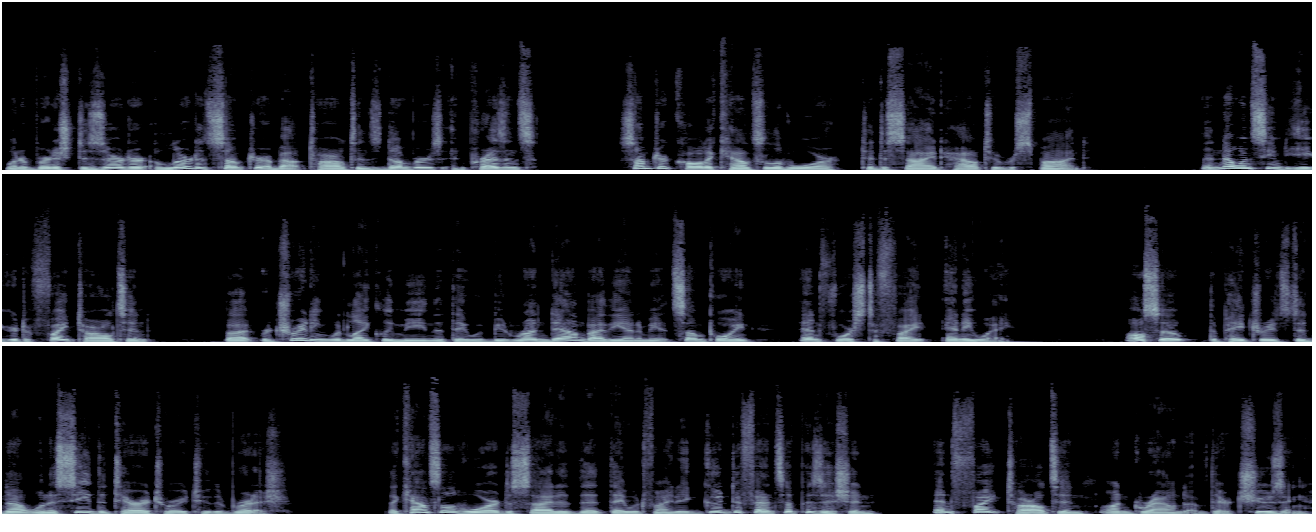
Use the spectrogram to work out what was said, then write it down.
When a British deserter alerted Sumter about Tarleton's numbers and presence, Sumter called a council of war to decide how to respond. And no one seemed eager to fight Tarleton, but retreating would likely mean that they would be run down by the enemy at some point and forced to fight anyway. Also, the Patriots did not want to cede the territory to the British. The Council of War decided that they would find a good defensive position and fight Tarleton on ground of their choosing.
